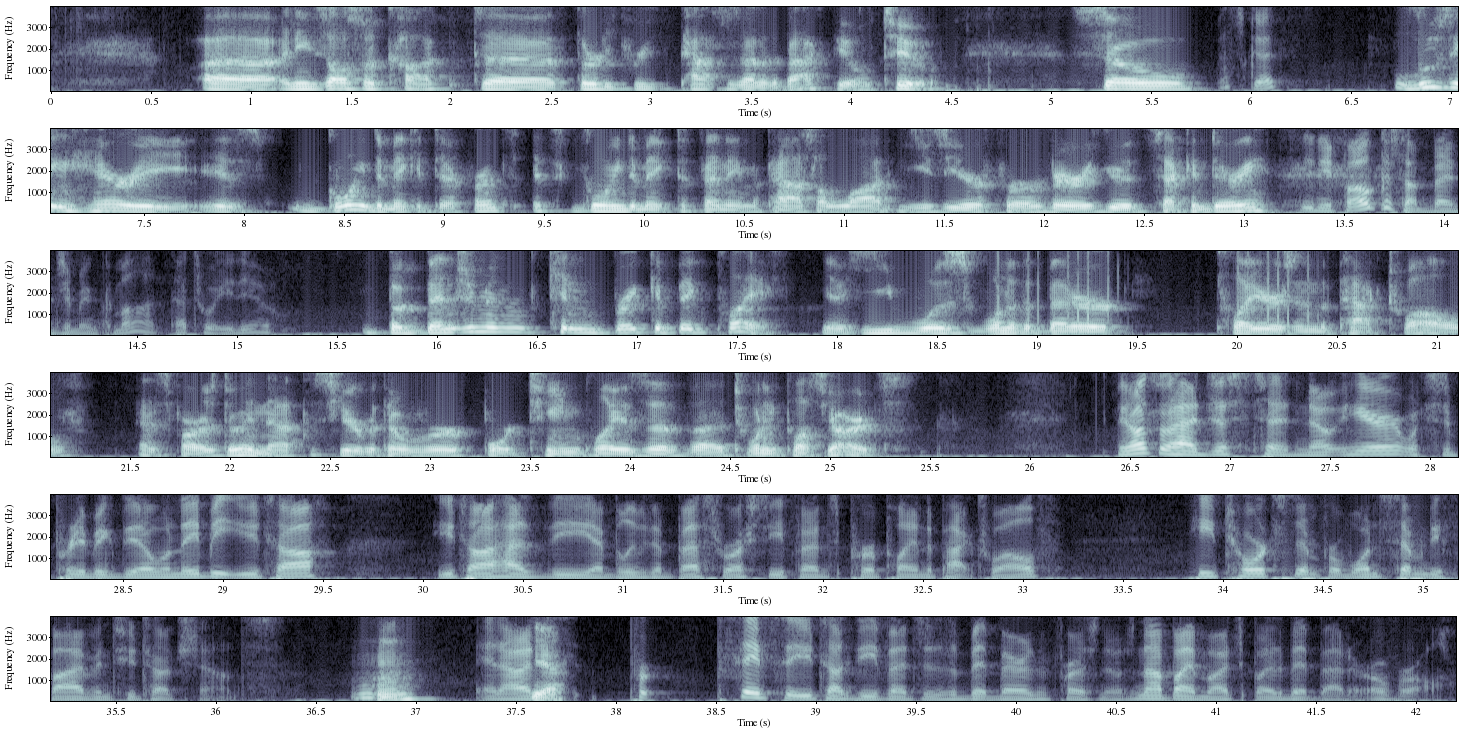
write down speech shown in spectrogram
Uh, and he's also caught uh, 33 passes out of the backfield too. So That's good. Losing Harry is going to make a difference. It's going to make defending the pass a lot easier for a very good secondary. Then you focus on Benjamin. Come on, that's what you do. But Benjamin can break a big play. You know, he was one of the better players in the Pac-12 as far as doing that this year with over 14 plays of uh, 20 plus yards. He also had just to note here, which is a pretty big deal. When they beat Utah, Utah had the I believe the best rush defense per play in the Pac-12. He torched them for 175 and two touchdowns. Mhm. And I'd Yeah. safe to say Utah's defense is a bit better than Fresno's. Not by much, but a bit better overall.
